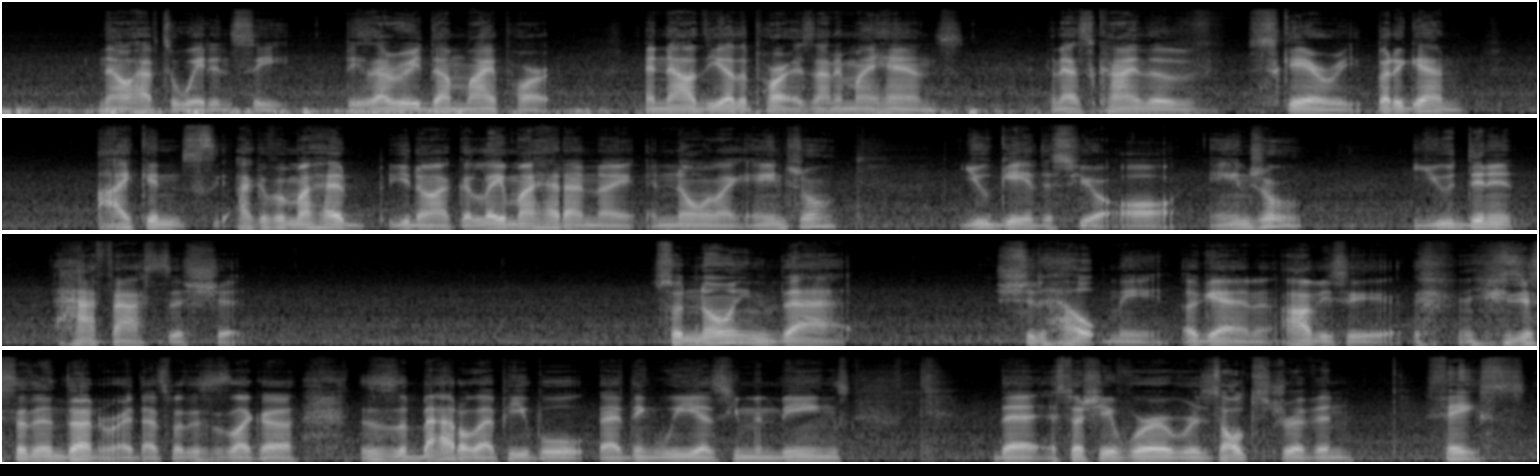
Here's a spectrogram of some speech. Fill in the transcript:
Now I have to wait and see because I've already done my part. And now the other part is not in my hands. And that's kind of scary. But again, I can I can put my head, you know, I could lay my head at night and knowing like Angel, you gave this your all. Angel, you didn't half-ass this shit. So knowing that should help me. Again, obviously, easier said and done, right? That's what this is like a this is a battle that people I think we as human beings that especially if we're results driven face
